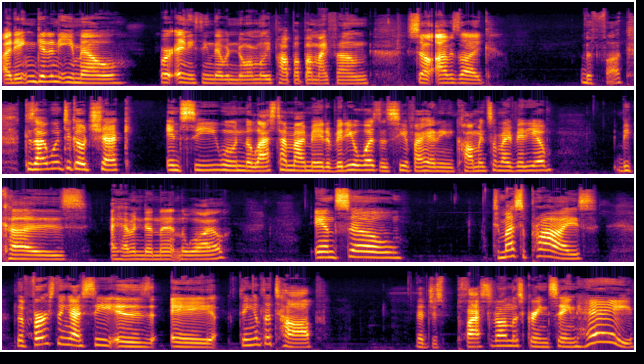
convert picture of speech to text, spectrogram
I didn't get an email or anything that would normally pop up on my phone. So I was like, the fuck? Because I went to go check and see when the last time I made a video was and see if I had any comments on my video because I haven't done that in a while. And so, to my surprise, the first thing I see is a thing at the top that just plastered on the screen saying, Hey,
